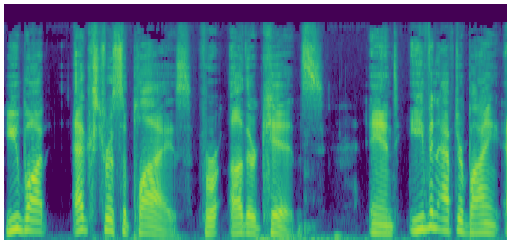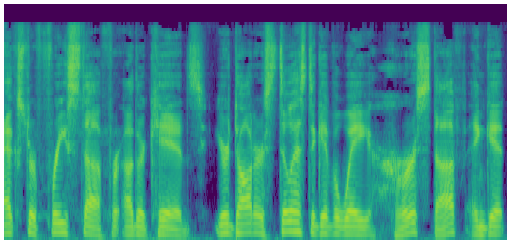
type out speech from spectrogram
You bought extra supplies for other kids and even after buying extra free stuff for other kids, your daughter still has to give away her stuff and get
